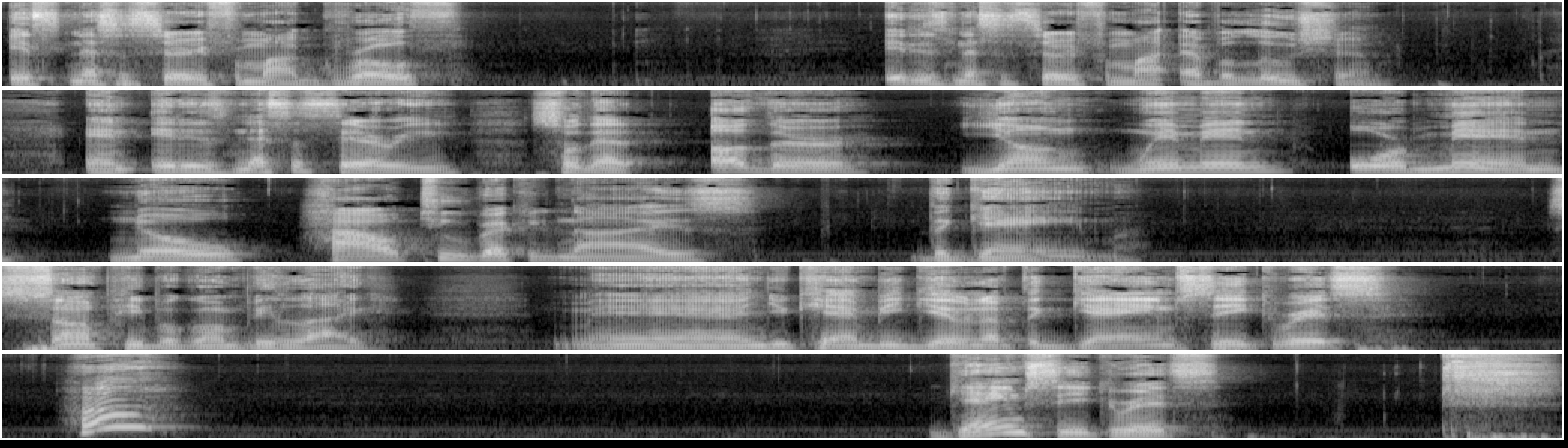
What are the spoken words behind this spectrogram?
It's necessary for my growth. It is necessary for my evolution. And it is necessary so that other young women or men know how to recognize the game. Some people are going to be like, man, you can't be giving up the game secrets. Huh? Game secrets? Psh,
